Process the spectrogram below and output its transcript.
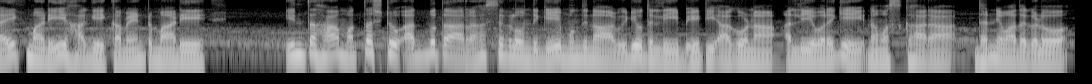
ಲೈಕ್ ಮಾಡಿ, ಹಾಗೆ ಕಮೆಂಟ್ ಮಾಡಿ. ಇಂತಹ ಮತ್ತಷ್ಟು ಅದ್ಭುತ ರಹಸ್ಯಗಳೊಂದಿಗೆ ಮುಂದಿನ ವಿಡಿಯೋದಲ್ಲಿ ಭೇಟಿ ಆಗೋಣ ಅಲ್ಲಿಯವರೆಗೆ ನಮಸ್ಕಾರ. ಧನ್ಯವಾದಗಳು.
